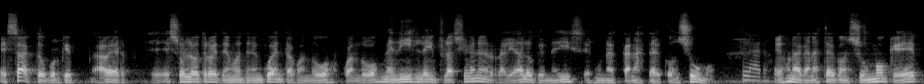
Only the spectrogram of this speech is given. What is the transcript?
Exacto, porque, a ver, eso es lo otro que tenemos que tener en cuenta. Cuando vos, cuando vos medís la inflación, en realidad lo que medís es una canasta de consumo. Claro. Es una canasta de consumo que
